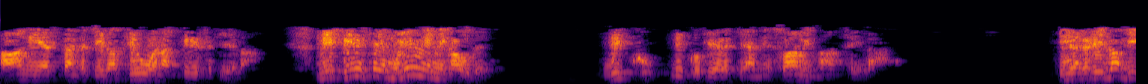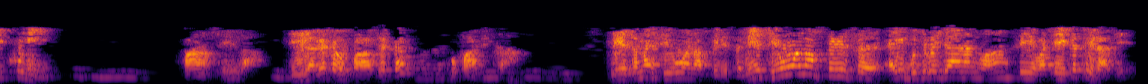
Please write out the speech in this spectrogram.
ආන්නේ ඇත්තන්ට කියනවා සිව්වණක් පිරිස කියලා. මේ පිරිසේ මුලින් වෙන්නේ කවුද? බික්කු. බික්කු කියලා කියන්නේ ස්වාමීන් වහන්සේලා. ඊළඟට ඉන්නවා බික්කුණී. පාසේලා. ඊළඟට උපාසක උපාසිකා. මේ තමයි සිව්වණක් පිරිස. මේ සිව්වණක් පිරිස ඇයි බුදුරජාණන් වහන්සේ වටේ එකතු වෙලා තියෙන්නේ?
